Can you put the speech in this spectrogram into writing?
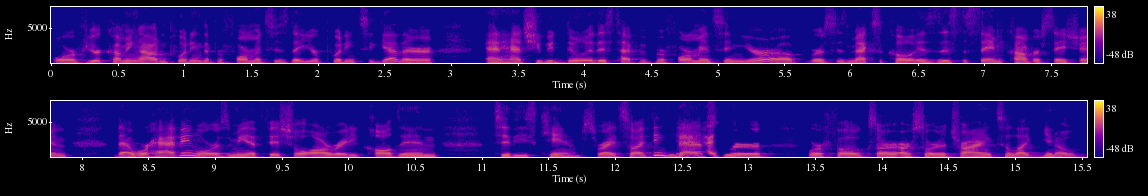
or if you're coming out and putting the performances that you're putting together, and had she been doing this type of performance in Europe versus Mexico, is this the same conversation that we're having, or is Mia Fishel already called in to these camps? Right. So I think yeah, that's I- where where folks are, are sort of trying to like you know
